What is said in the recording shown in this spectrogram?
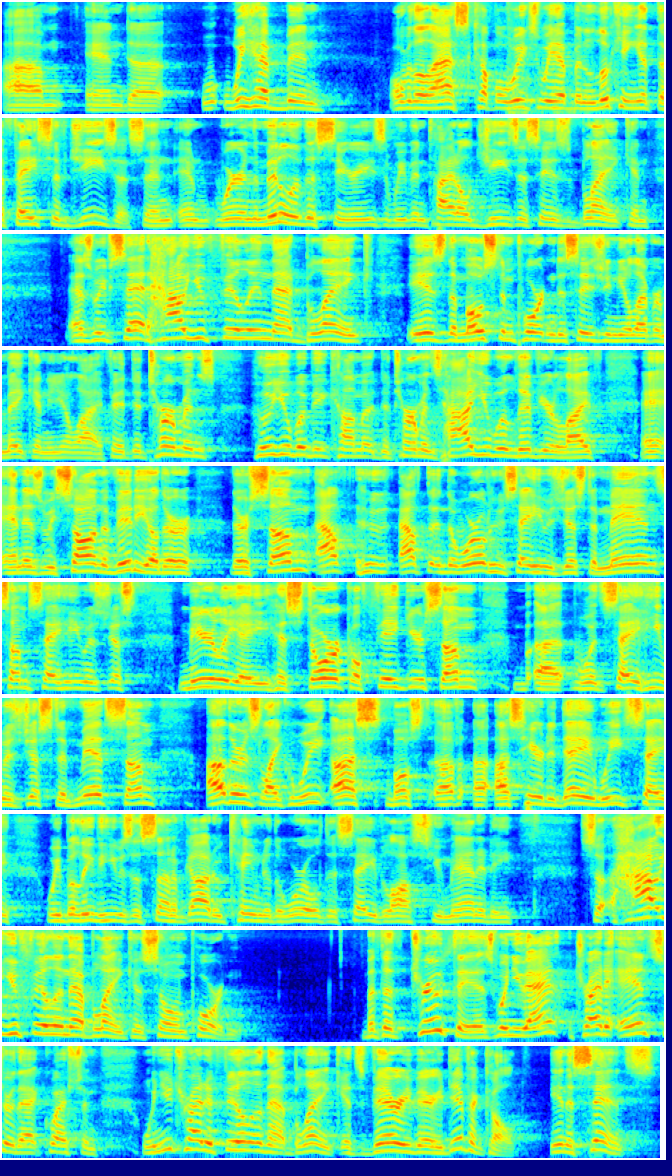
Um, and uh, we have been over the last couple of weeks, we have been looking at the face of Jesus, and, and we're in the middle of this series. We've entitled Jesus is Blank. And as we've said, how you fill in that blank is the most important decision you'll ever make in your life. It determines who you will become, it determines how you will live your life. And, and as we saw in the video, there, there are some out, who, out in the world who say he was just a man, some say he was just merely a historical figure, some uh, would say he was just a myth, some Others, like we, us, most of uh, us here today, we say we believe he was the Son of God who came to the world to save lost humanity. So, how you fill in that blank is so important. But the truth is, when you try to answer that question, when you try to fill in that blank, it's very, very difficult in a sense,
